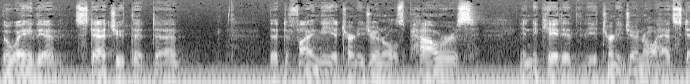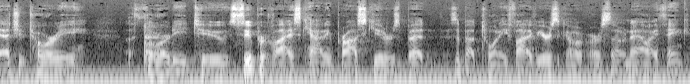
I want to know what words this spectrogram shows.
the way the statute that uh, that defined the attorney general's powers indicated that the attorney general had statutory authority to supervise county prosecutors, but it's about 25 years ago or so now, I think.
